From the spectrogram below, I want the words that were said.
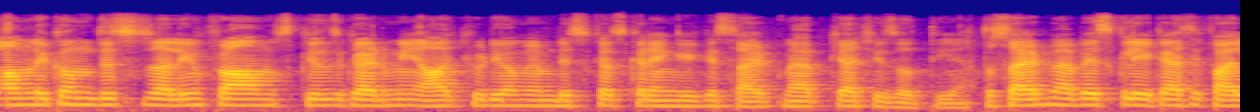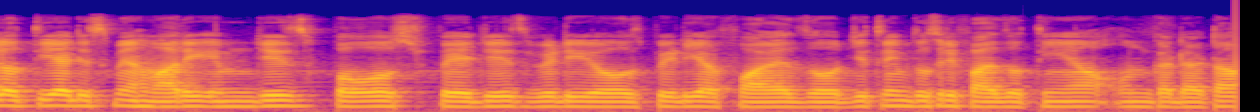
अल्लाम this Aleem from skills academy आज वीडियो में हम डिस्कस करेंगे कि साइट मैप क्या चीज़ होती है। तो साइट मैप बेसिकली एक ऐसी फ़ाइल होती है जिसमें हमारी images posts pages videos PDF files और जितनी भी दूसरी फाइल्स होती हैं, उनका डाटा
